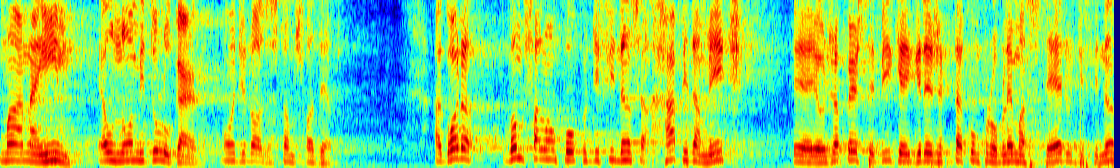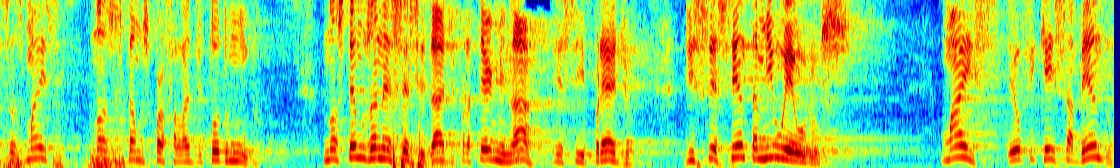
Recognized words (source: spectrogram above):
Manaim é o nome do lugar onde nós estamos fazendo. Agora, vamos falar um pouco de finanças rapidamente. É, eu já percebi que a igreja está com um problema sério de finanças, mas nós estamos para falar de todo mundo. Nós temos a necessidade, para terminar esse prédio, de 60 mil euros. Mas eu fiquei sabendo,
